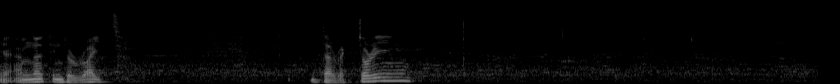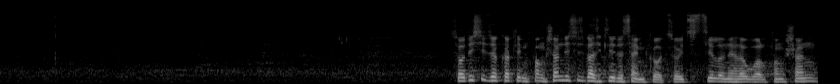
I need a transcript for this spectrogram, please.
yeah, I'm not in the right directory. So this is a Kotlin function. This is basically the same code. So it's still an hello world function,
